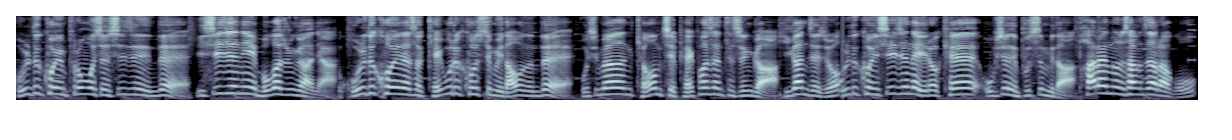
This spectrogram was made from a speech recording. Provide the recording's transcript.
골드 코인 프로모션 시즌인데 이 시즌이 뭐가 중요하냐? 골드 코인에서 개구리 코스튬이 나오는데 보시면 경험치 100% 증가 기간제죠. 골드 코인 시즌에 이렇게 옵션이 붙습니다. 파레눈 상자라고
